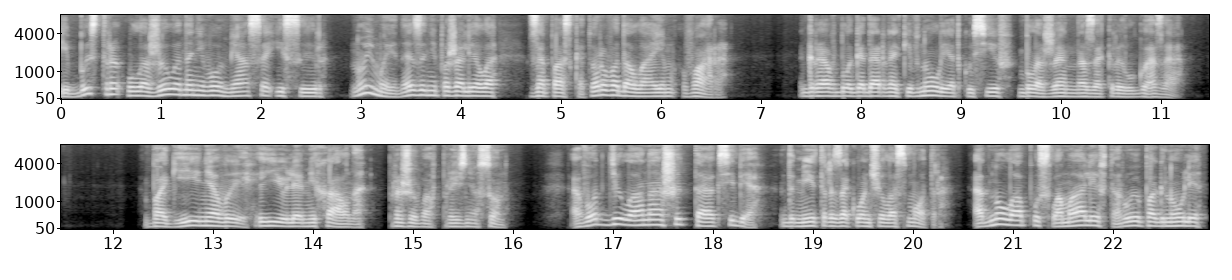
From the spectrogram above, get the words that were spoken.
и быстро уложила на него мясо и сыр, ну и майонеза не пожалела, запас которого дала им Вара. Граф благодарно кивнул и, откусив, блаженно закрыл глаза. «Богиня вы, Юлия Михайловна!» проживав, произнес он. А вот дела наши так себе. Дмитр закончил осмотр. Одну лапу сломали, вторую погнули.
